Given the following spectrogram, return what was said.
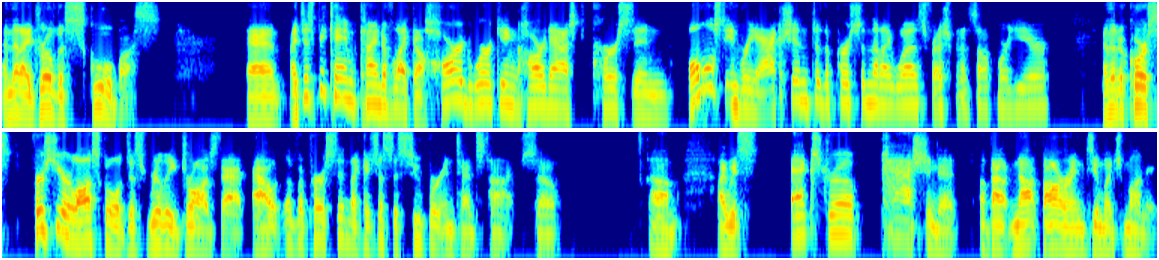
and then I drove a school bus. And I just became kind of like a hardworking, hard-assed person, almost in reaction to the person that I was freshman and sophomore year. And then, of course, first year of law school just really draws that out of a person. Like it's just a super intense time. So um, I was extra passionate about not borrowing too much money.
